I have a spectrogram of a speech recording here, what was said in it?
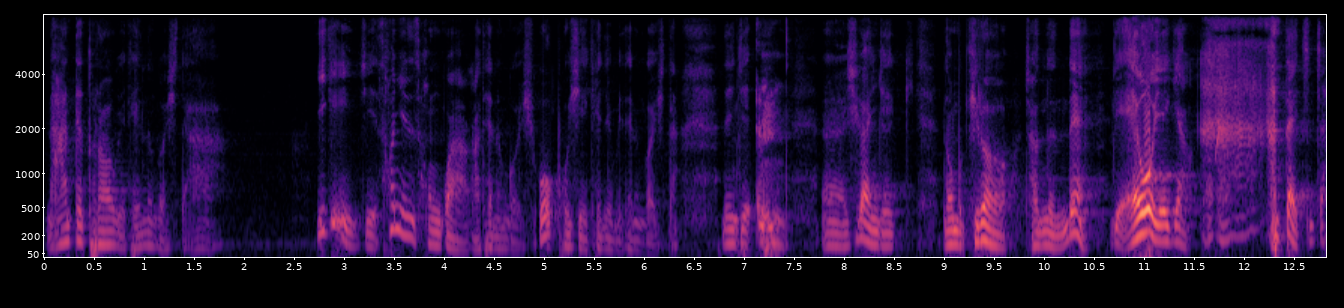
나한테 돌아오게 되는 것이다. 이게 이제 선인선과가 되는 것이고 보시의 개념이 되는 것이다. 근데 이제 어, 시간 이제 너무 길어졌는데 이제 애어 얘기하고 간단히 진짜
